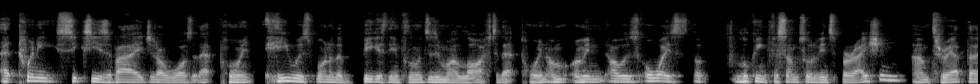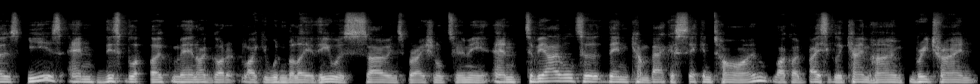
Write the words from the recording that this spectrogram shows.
at 26 years of age that I was at that point, he was one of the biggest influences in my life to that point. I'm, i mean, I was always looking for some sort of inspiration um, throughout those years. And this bloke, man, I got it like you wouldn't believe. He was so inspirational to me. And to be able to then come back a second time, like I basically came home, retrained,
